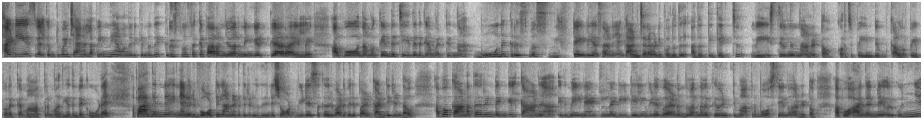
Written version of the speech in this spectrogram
Hi dears welcome to my channel അപ്പോൾ ഇന്ന് ഞാൻ വന്നിരിക്കുന്നത് ക്രിസ്മസ് ഒക്കെ പറഞ്ഞു പറഞ്ഞ് ഇങ്ങ് എത്തിയാറായല്ലേ? അപ്പോൾ നമുക്ക് തന്നെ ചെയ്തെടുക്കാൻ പറ്റുന്ന മൂന്ന് ക്രിസ്മസ് ഗിഫ്റ്റ് ഐഡിയാസ് ആണ് ഞാൻ കാണിച്ചു തരാൻ വേണ്ടി പോകുന്നത്. അത് തികച്ചും വേസ്റ്റിൽ നിന്നാണ് കേട്ടോ കുറച്ച് പെയിന്റും കളർ പേപ്പറൊക്കെ മാത്രം മതി അതിന്റെ കൂടെ. അപ്പോൾ ആദ്യം തന്നെ ഞാനൊരു ബോട്ടിലാണ് എടുത്തിട്ടുള്ളത്. ഇതിന്റെ ഷോർട്ട് വീഡിയോസ് ഒക്കെ ഒരുപാട് പേര് കണ്ടിട്ടുണ്ടാവും. അപ്പോൾ കാണാത്തവരുണ്ടെങ്കിൽ കാണുക. ഇത് മെയിനായിട്ടുള്ള ഡീറ്റെയിലിംഗ് വീഡിയോ വേണമെന്ന് പറഞ്ഞവർക്ക് വേണ്ടിയിട്ട് മാത്രം പോസ്റ്റ് ചെയ്യുന്നതാണ് കേട്ടോ അപ്പോൾ ആദ്യം തന്നെ ഒരു കുഞ്ഞ്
